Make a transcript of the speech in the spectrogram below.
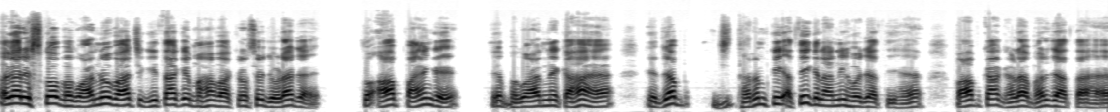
अगर इसको भगवानोवाच गीता के महावाक्यों से जोड़ा जाए तो आप पाएँगे, कि भगवान ने कहा है कि जब धर्म की अति ग्लानी हो जाती है, पाप का घड़ा भर जाता है,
